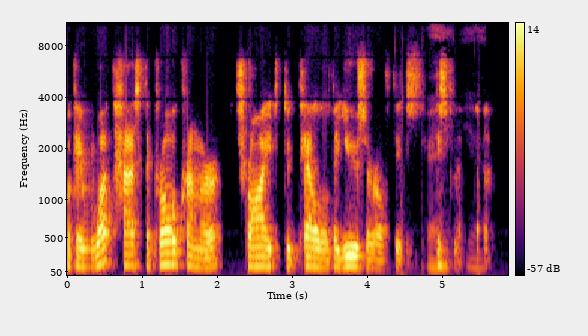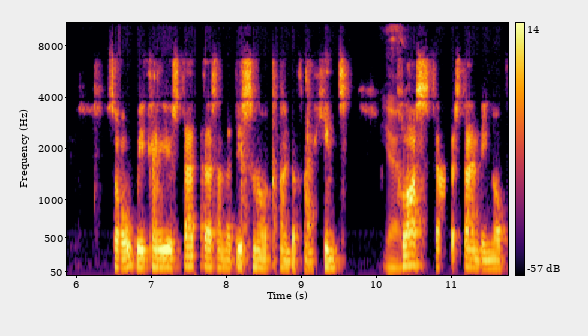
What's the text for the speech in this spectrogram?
okay, what has the programmer tried to tell the user of this okay, display? Yeah. So we can use that as an additional kind of a hint, yeah. plus the understanding of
